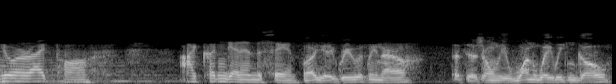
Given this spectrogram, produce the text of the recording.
You were right, Paul. I couldn't get in to see him. Well, you agree with me now? That there's only one way we can go?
